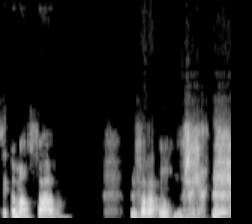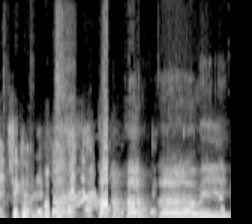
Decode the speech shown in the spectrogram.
c'est comme un phare le pharaon. c'est comme le pharaon. ah oui.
